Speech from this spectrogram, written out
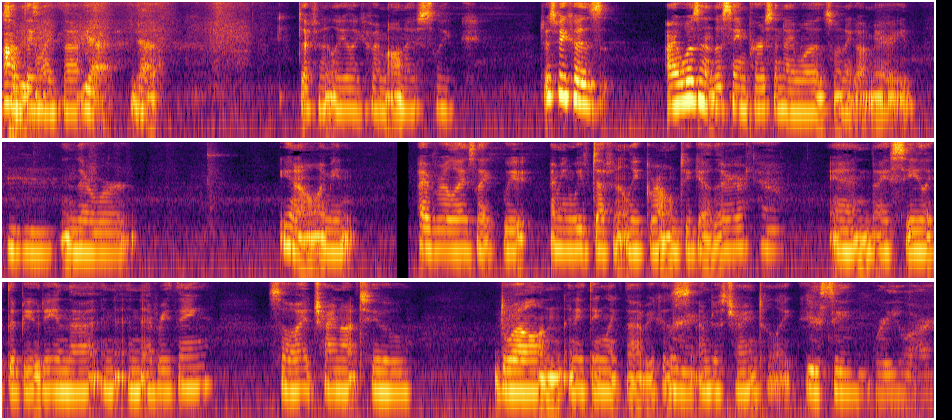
something Obviously. like that. yeah, yeah. Definitely, like, if I'm honest, like, just because I wasn't the same person I was when I got married. Mm-hmm. and there were you know i mean i've realized like we i mean we've definitely grown together Yeah. And i see like the beauty in that and, and everything so i try not to dwell on anything like that because Right. i'm just trying to like You're seeing where you are.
